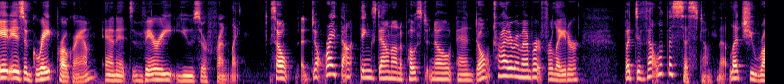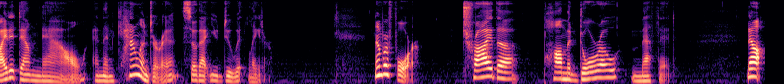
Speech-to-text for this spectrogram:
It is a great program and it's very user friendly. So uh, don't write th- things down on a post it note and don't try to remember it for later, but develop a system that lets you write it down now and then calendar it so that you do it later. Number four, try the Pomodoro method. Now,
